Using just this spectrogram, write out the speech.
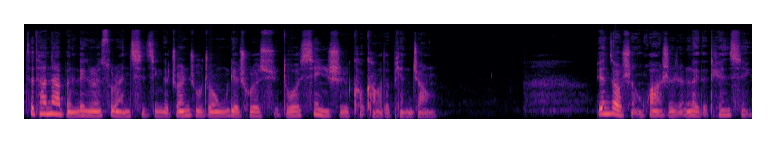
在他那本令人肃然起敬的专著中列出了许多信实可靠的篇章。编造神话是人类的天性。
